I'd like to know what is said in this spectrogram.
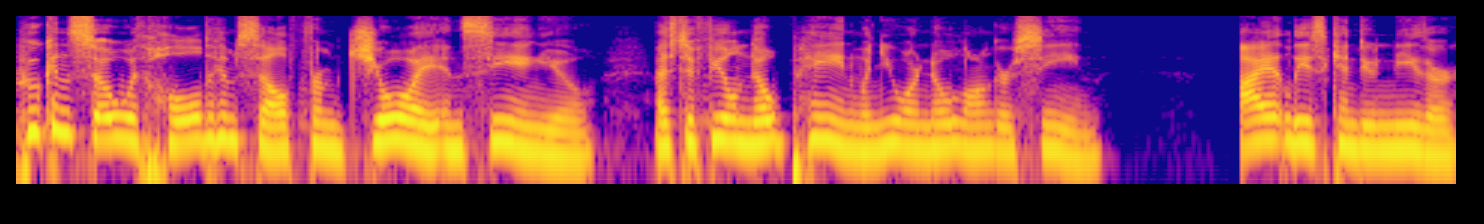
Who can so withhold himself from joy in seeing you as to feel no pain when you are no longer seen? I at least can do neither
